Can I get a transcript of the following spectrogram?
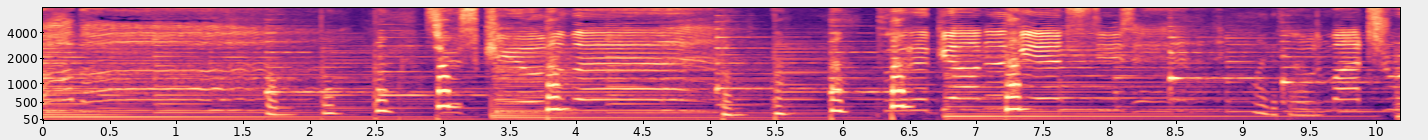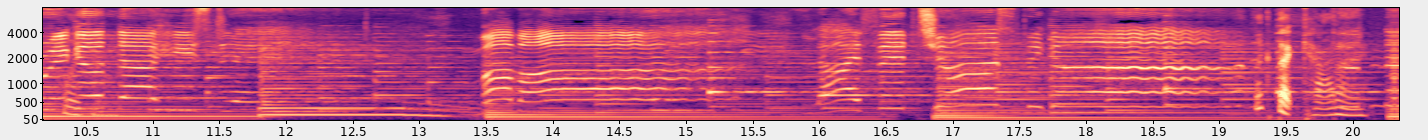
Mama Bum, bum, bum, bum, just a bum, bum, bum, bum, bum. That cat eye.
